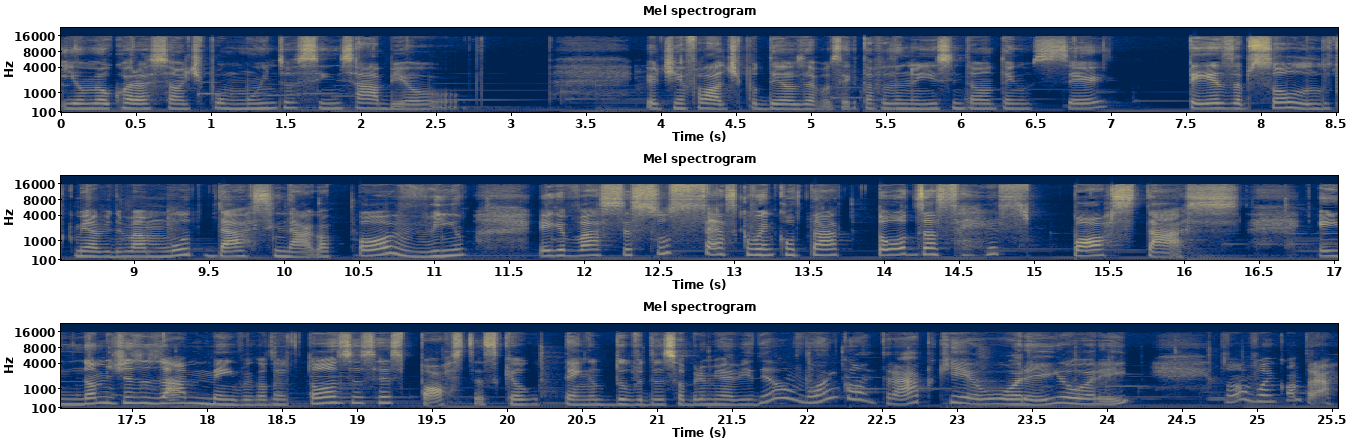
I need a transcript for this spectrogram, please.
E o meu coração, tipo, muito assim, sabe? Eu. Eu tinha falado, tipo, Deus, é você que tá fazendo isso, então eu tenho certeza absoluta que minha vida vai mudar assim da água povinho. E que vai ser sucesso, que eu vou encontrar todas as respostas. Em nome de Jesus, amém. Vou encontrar todas as respostas que eu tenho dúvidas sobre a minha vida. Eu vou encontrar, porque eu orei, eu orei. Então eu vou encontrar.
